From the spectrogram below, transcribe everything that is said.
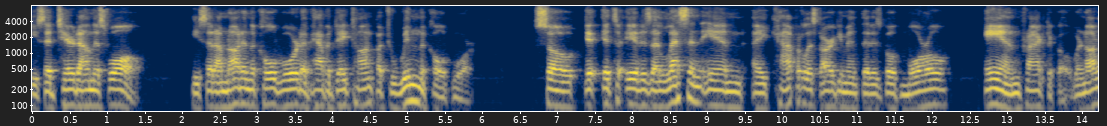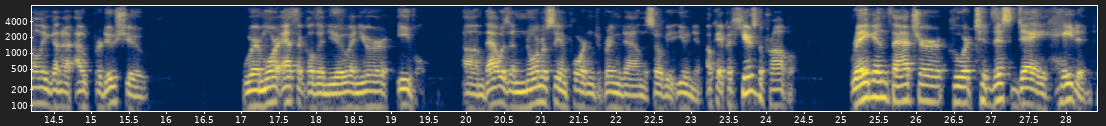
He said, tear down this wall. He said, I'm not in the Cold War to have a detente, but to win the Cold War. So it, it's it is a lesson in a capitalist argument that is both moral and practical. We're not only going to outproduce you, we're more ethical than you, and you're evil. Um, that was enormously important to bring down the Soviet Union. Okay, but here's the problem Reagan, Thatcher, who are to this day hated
